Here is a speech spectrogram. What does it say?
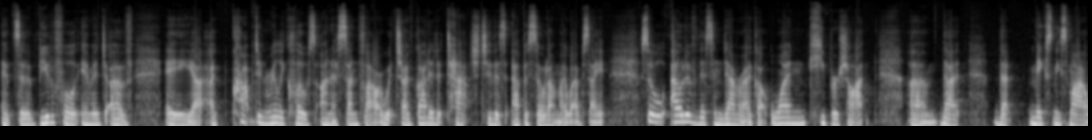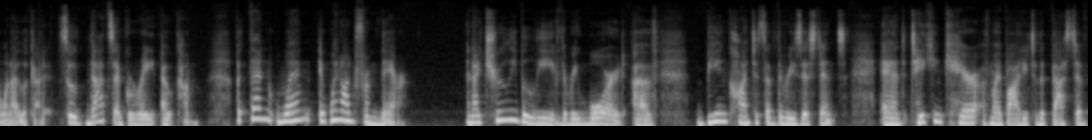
It's a beautiful image of a, uh, a, cropped in really close on a sunflower, which I've got it attached to this episode on my website. So out of this endeavor, I got one keeper shot um, that that makes me smile when I look at it. So that's a great outcome. But then when it went on from there, and I truly believe the reward of being conscious of the resistance and taking care of my body to the best of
